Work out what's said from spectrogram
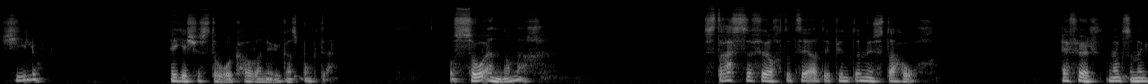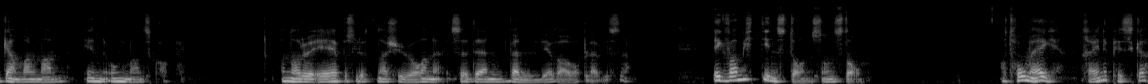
kilo Jeg er ikke store karen i utgangspunktet. Og så enda mer. Stresset førte til at jeg begynte å miste hår. Jeg følte meg som en gammel mann i en ung manns kropp. Og når du er på slutten av 20-årene, så er det en veldig rar opplevelse. Jeg var midt i en storm, sånn storm. Og tro meg, reine piska.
